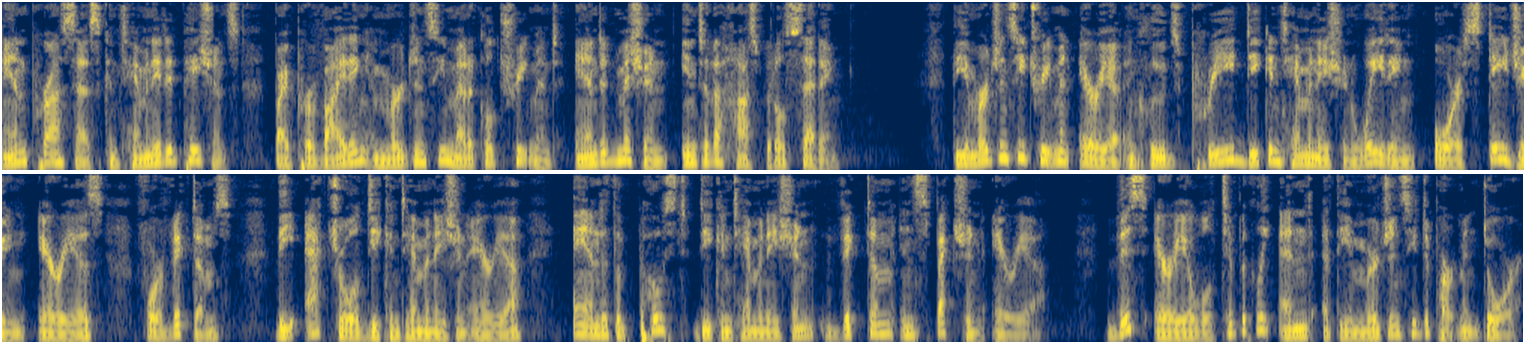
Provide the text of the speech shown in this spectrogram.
and process contaminated patients by providing emergency medical treatment and admission into the hospital setting. The emergency treatment area includes pre-decontamination waiting or staging areas for victims, the actual decontamination area, and the post-decontamination victim inspection area. This area will typically end at the emergency department door.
